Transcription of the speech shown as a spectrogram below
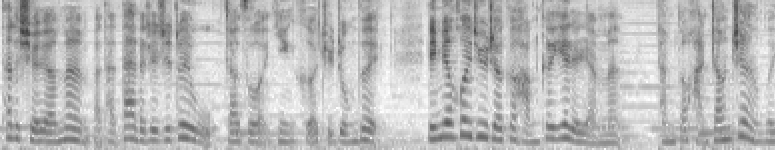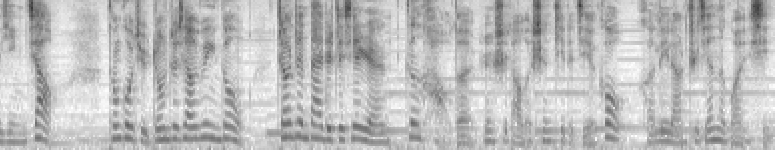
他的学员们把他带的这支队伍叫做银河举重队，里面汇聚着各行各业的人们。他们都喊张震为引教。通过举重这项运动，张震带着这些人更好地认识到了身体的结构和力量之间的关系。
